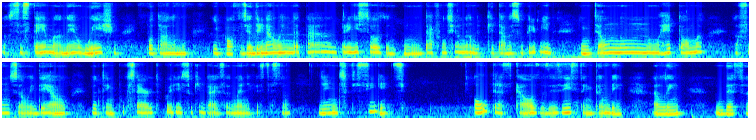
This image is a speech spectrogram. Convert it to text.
o sistema, né, o eixo hipotálamo hipófise adrenal ainda está preguiçosa, não está funcionando porque estava suprimido. Então não, não retoma a função ideal no tempo certo, por isso que dá essa manifestação de insuficiência. Outras causas existem também, além dessa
